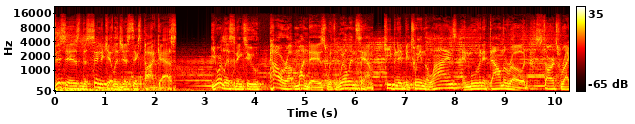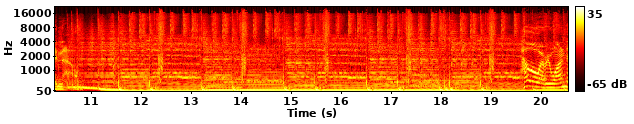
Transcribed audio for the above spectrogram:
This is the Syndicate Logistics Podcast. You're listening to Power Up Mondays with Will and Tim. Keeping it between the lines and moving it down the road starts right now. Hello, everyone,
